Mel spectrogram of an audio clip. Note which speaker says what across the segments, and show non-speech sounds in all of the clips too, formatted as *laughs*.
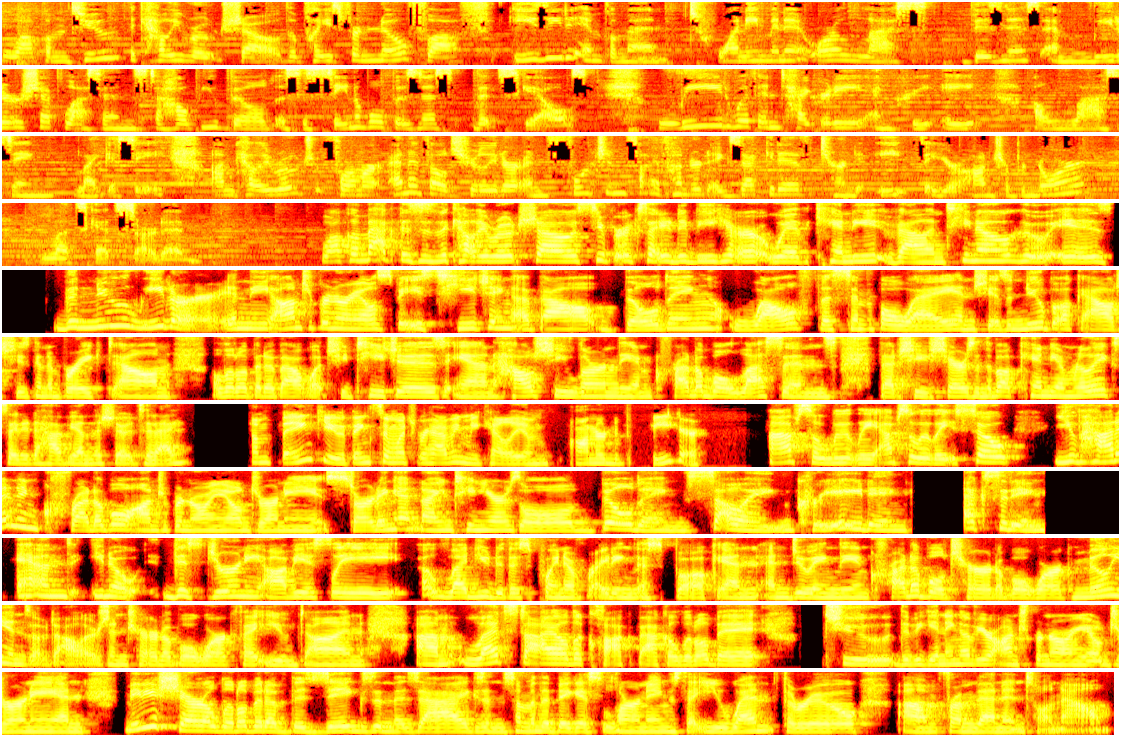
Speaker 1: Welcome to The Kelly Roach Show, the place for no fluff, easy to implement, 20 minute or less business and leadership lessons to help you build a sustainable business that scales. Lead with integrity and create a lasting legacy. I'm Kelly Roach, former NFL cheerleader and Fortune 500 executive turned eight figure entrepreneur. Let's get started. Welcome back. This is the Kelly Roach Show. Super excited to be here with Candy Valentino, who is the new leader in the entrepreneurial space teaching about building wealth the simple way. And she has a new book out. She's going to break down a little bit about what she teaches and how she learned the incredible lessons that she shares in the book. Candy, I'm really excited to have you on the show today.
Speaker 2: Um, thank you. Thanks so much for having me, Kelly. I'm honored to be here.
Speaker 1: Absolutely. Absolutely. So you've had an incredible entrepreneurial journey starting at 19 years old, building, selling, creating, exiting. And, you know, this journey obviously led you to this point of writing this book and, and doing the incredible charitable work, millions of dollars in charitable work that you've done. Um, let's dial the clock back a little bit to the beginning of your entrepreneurial journey and maybe share a little bit of the zigs and the zags and some of the biggest learnings that you went through um, from then until now.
